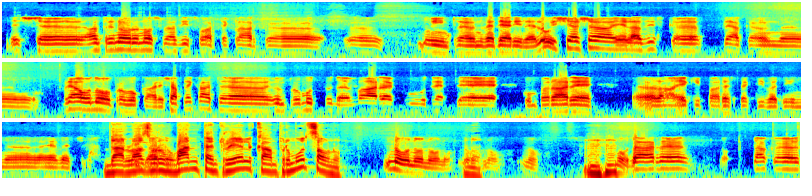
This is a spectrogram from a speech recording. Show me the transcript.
deci, uh, antrenorul nostru a zis foarte clar că uh, nu intră în vederile lui și așa el a zis că pleacă în, uh, vrea o nouă provocare și a plecat uh, împrumut până în vară cu drept de cumpărare uh, la echipa respectivă din uh, Elveția. Dar luați vreun ban pentru el ca împrumut sau nu? Nu, nu, nu, nu, nu, nu, nu. nu. Uh-huh. nu dar uh, dacă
